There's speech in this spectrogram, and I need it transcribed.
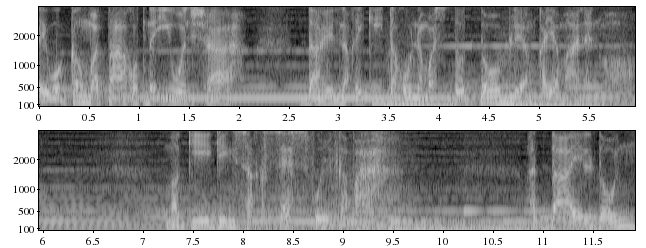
ay huwag kang matakot na iwan siya dahil nakikita ko na mas dodoble ang kayamanan mo. Magiging successful ka pa. At dahil doon,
